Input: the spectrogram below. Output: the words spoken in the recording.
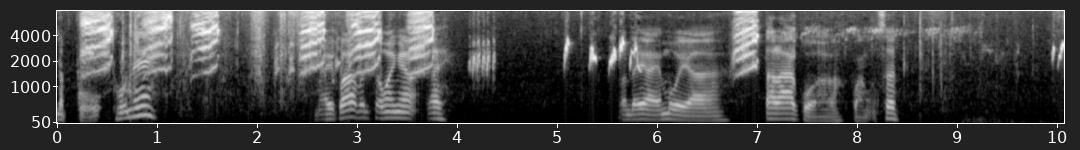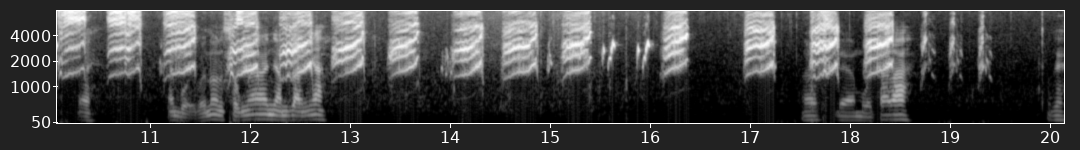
Đập cổ thốn thế. May quá vẫn sống anh em ạ. Đây. Còn đây là em mồi à, uh, tara của quảng sơn vẫn còn sống à, nhằm răng nha. Đây đây là mồi tara ok. Đây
